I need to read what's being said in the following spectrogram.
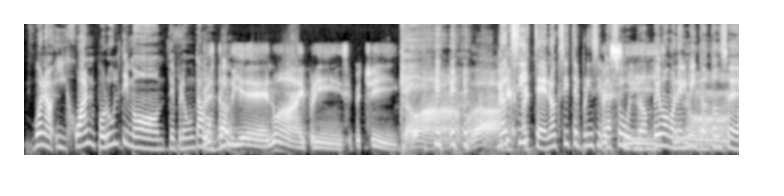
Bueno, y Juan, por último, te Pero preguntamos. está ¿vi- bien, no hay príncipe, chica, vamos, dale. No existe, no existe el príncipe No azul, existe, rompemos con el no. mito, entonces.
